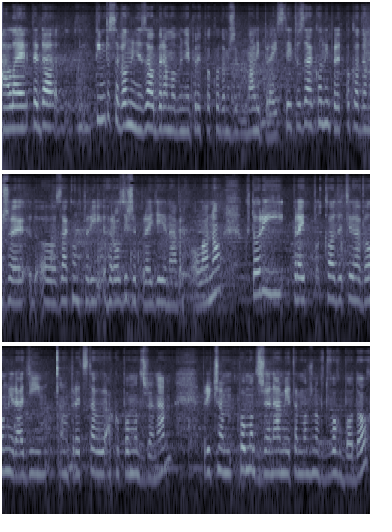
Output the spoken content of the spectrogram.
Ale teda týmto sa veľmi nezaoberám, lebo nepredpokladám, že by mali prejsť tieto zákony. Predpokladám, že o, zákon, ktorý hrozí, že prejde, je návrh Olano, ktorý predkladateľia veľmi radi predstavujú ako pomoc ženám. Pričom pomoc ženám je tam možno v dvoch bodoch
